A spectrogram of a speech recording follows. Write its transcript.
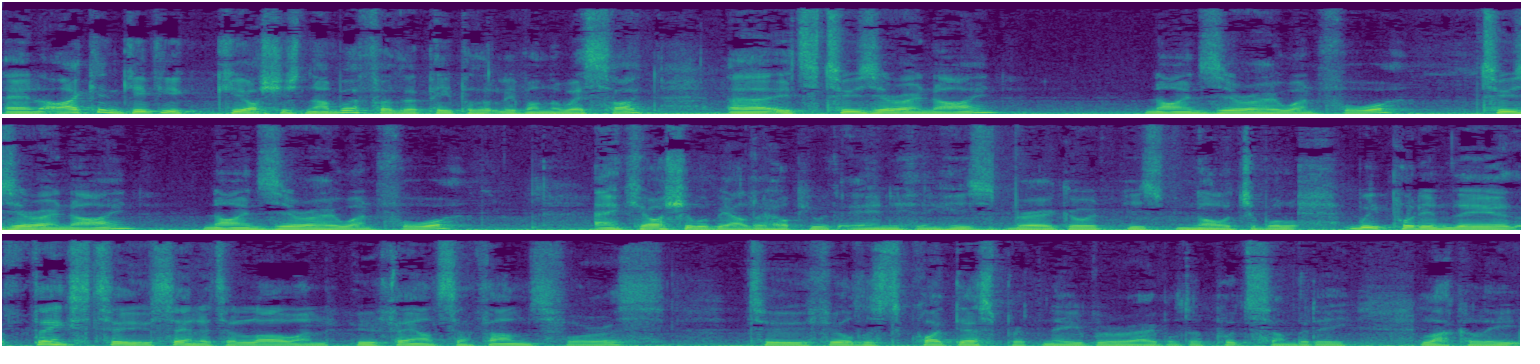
And I can give you Kiyoshi's number for the people that live on the west side. Uh, it's 209 9014. 209 9014 and Kiyoshi will be able to help you with anything. He's very good, he's knowledgeable. We put him there thanks to Senator Lowen, who found some funds for us to fill this quite desperate need, we were able to put somebody, luckily,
